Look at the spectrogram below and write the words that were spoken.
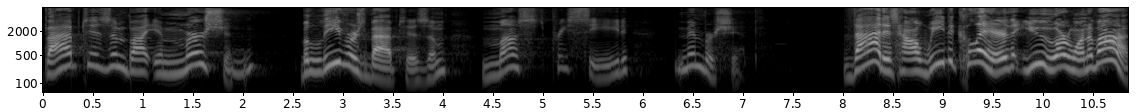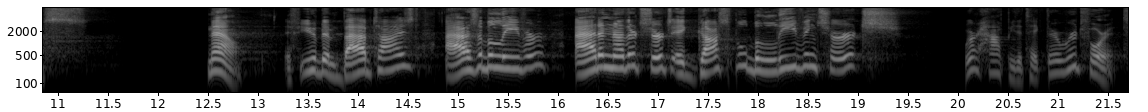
baptism by immersion, believers' baptism, must precede membership. That is how we declare that you are one of us. Now, if you have been baptized as a believer at another church, a gospel believing church, we're happy to take their word for it.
